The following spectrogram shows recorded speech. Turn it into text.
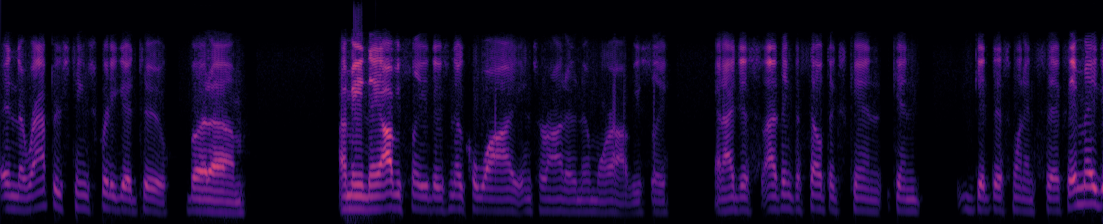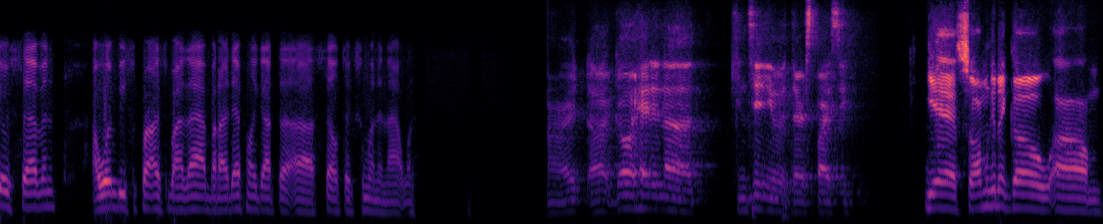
and the Raptors team's pretty good too. But um, I mean, they obviously there's no Kawhi in Toronto no more, obviously, and I just I think the Celtics can can get this one in six. It may go seven. I wouldn't be surprised by that, but I definitely got the uh, Celtics winning that one. All right, uh, go ahead and uh, continue it there, Spicy. Yeah, so I'm gonna go. Um,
